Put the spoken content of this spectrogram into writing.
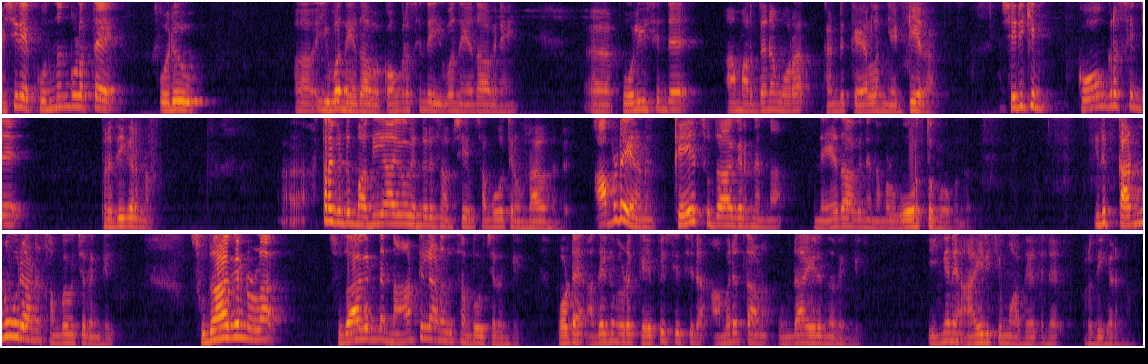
ഐശ്വര്യ കുന്നംകുളത്തെ ഒരു യുവ നേതാവ് കോൺഗ്രസിന്റെ യുവ നേതാവിനെ പോലീസിന്റെ ആ മർദ്ദനമുറ കണ്ട് കേരളം ഞെട്ടിയതാണ്. ശരിക്കും കോൺഗ്രസിന്റെ പ്രതികരണം അത്ര കണ്ട് മതിയായോ എന്നൊരു സംശയം സമൂഹത്തിന് ഉണ്ടാകുന്നുണ്ട്. അവിടെയാണ് കെ സുധാകരൻ എന്ന നേതാവിനെ നമ്മൾ ഓർത്തു പോകുന്നത്. ഇത് കണ്ണൂരാണ് സംഭവിച്ചതെങ്കിൽ സുധാകരനുള്ള സുധാകരന്റെ നാട്ടിലാണ് ഇത് സംഭവിച്ചതെങ്കിൽ പോട്ടെ അദ്ദേഹം ഇവിടെ കെ പി സി സിയുടെ അമരത്താണ് ഉണ്ടായിരുന്നതെങ്കിൽ ഇങ്ങനെ ആയിരിക്കുമോ അദ്ദേഹത്തിന്റെ പ്രതികരണം?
